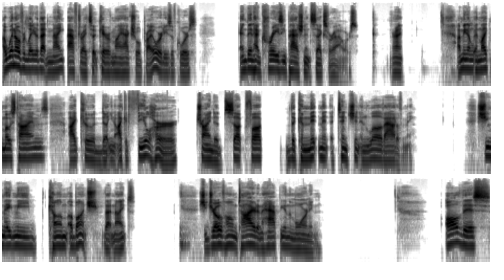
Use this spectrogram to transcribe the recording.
I went over later that night after I took care of my actual priorities, of course, and then had crazy passionate sex for hours. Right? I mean, and like most times, I could, uh, you know, I could feel her trying to suck, fuck the commitment, attention, and love out of me. She made me come a bunch that night. She drove home tired and happy in the morning. All this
